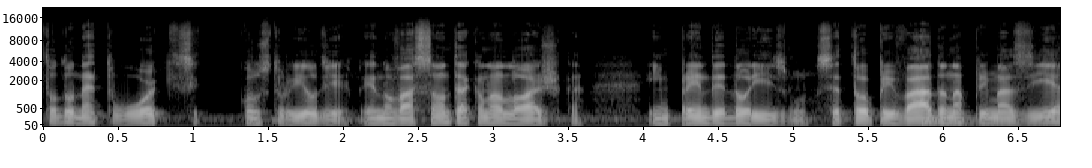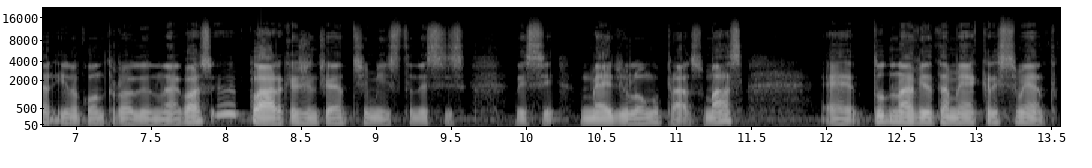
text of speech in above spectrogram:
todo o network que se construiu de inovação tecnológica, empreendedorismo, setor privado na primazia e no controle do negócio. E, claro que a gente é otimista nesse, nesse médio e longo prazo, mas é, tudo na vida também é crescimento.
